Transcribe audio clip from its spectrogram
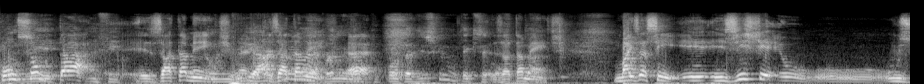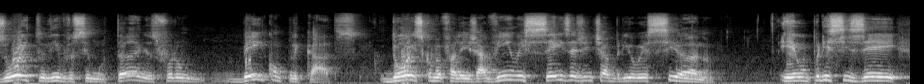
consultar. Enfim, exatamente. Né? Exatamente. É, é. Por conta disso que não tem que ser Exatamente. Mas assim, existe os oito livros simultâneos foram bem complicados. Dois, como eu falei, já vinham e seis a gente abriu esse ano. Eu precisei,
